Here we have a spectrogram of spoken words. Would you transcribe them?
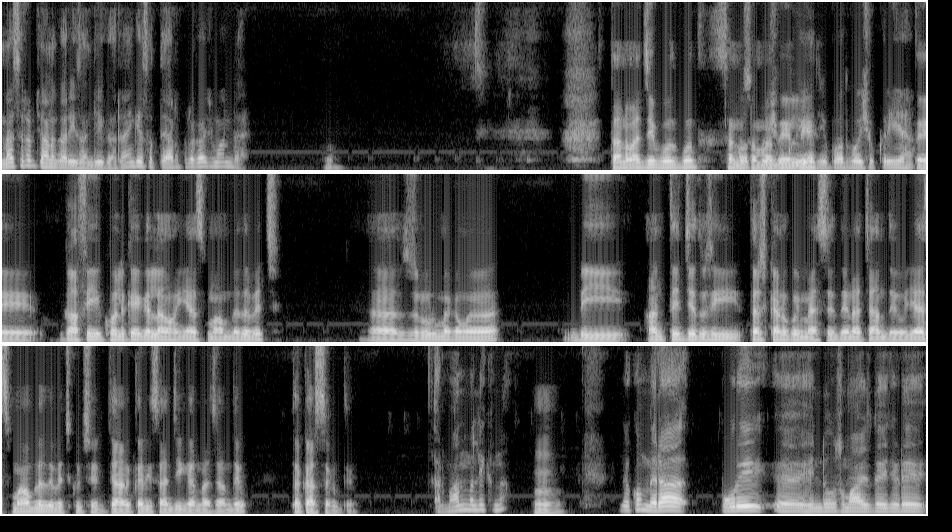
ਮੈਂ ਸਿਰਫ ਜਾਣਕਾਰੀ ਸਾਂਝੀ ਕਰ ਰਿਹਾ ਕਿ ਸਤਿਆਰਥ ਪ੍ਰਕਾਸ਼ ਮੰਨਦਾ ਹੈ। ਧੰਨਵਾਦ ਜੀ ਬਹੁਤ ਬਹੁਤ ਸਾਨੂੰ ਸਮਾਂ ਦੇਣ ਲਈ। ਜੀ ਬਹੁਤ ਬਹੁਤ ਸ਼ੁਕਰੀਆ। ਤੇ ਕਾਫੀ ਖੁੱਲ ਕੇ ਗੱਲਾਂ ਹੋਈਆਂ ਇਸ ਮਾਮਲੇ ਦੇ ਵਿੱਚ। ਜ਼ਰੂਰ ਮੈਂ ਕਹਾਂਗਾ ਵੀ ਅੰਤ ਜੇ ਤੁਸੀਂ ਦਰਸ਼ਕਾਂ ਨੂੰ ਕੋਈ ਮੈਸੇਜ ਦੇਣਾ ਚਾਹੁੰਦੇ ਹੋ ਜਾਂ ਇਸ ਮਾਮਲੇ ਦੇ ਵਿੱਚ ਕੁਝ ਜਾਣਕਾਰੀ ਸਾਂਝੀ ਕਰਨਾ ਚਾਹੁੰਦੇ ਹੋ ਤਾਂ ਕਰ ਸਕਦੇ ਹੋ। ਅਰਮਾਨ ਮਲਿਕ ਨਾ? ਹੂੰ। ਦੇਖੋ ਮੇਰਾ ਪੂਰੇ ਹਿੰਦੂ ਸਮਾਜ ਦੇ ਜਿਹੜੇ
